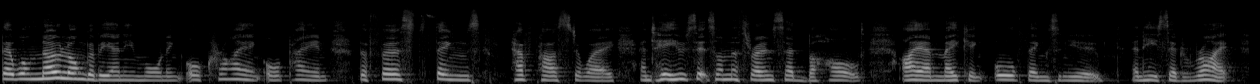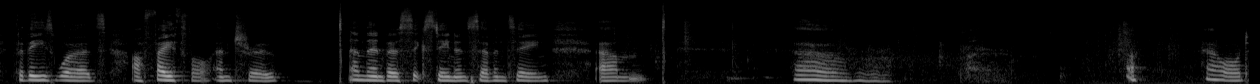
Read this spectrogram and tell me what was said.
There will no longer be any mourning, or crying, or pain. The first things have passed away. And he who sits on the throne said, Behold, I am making all things new. And he said, Write, for these words are faithful and true. And then verse 16 and 17. Um, oh. oh, how odd.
